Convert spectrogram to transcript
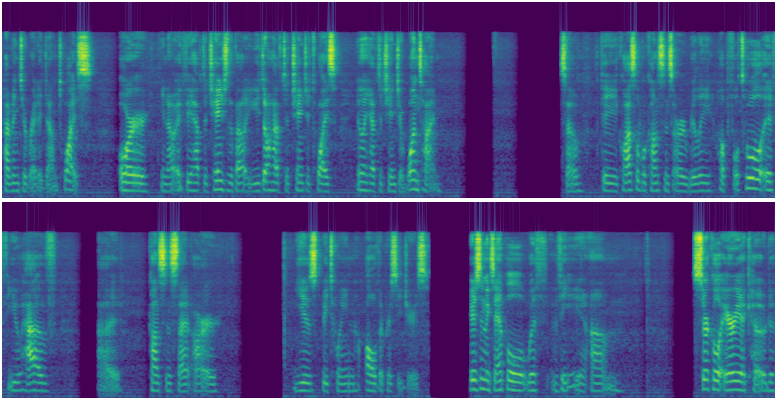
having to write it down twice. Or, you know, if you have to change the value, you don't have to change it twice, you only have to change it one time. So the class level constants are a really helpful tool if you have uh, constants that are used between all the procedures. Here's an example with the um, circle area code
